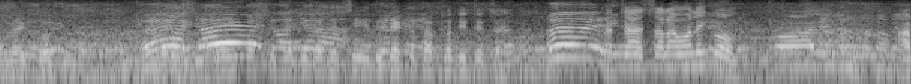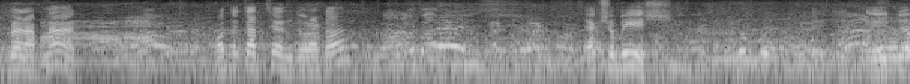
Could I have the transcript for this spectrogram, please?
আমরা একটু এই পাশে যে দুটা দেখছি এই দুটো একটু তথ্য দিতে চাই। আচ্ছা আসসালামু আলাইকুম। আপনার আপনার? কত চাচ্ছেন জোড়াটা? একশো বিশ। এইটা?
